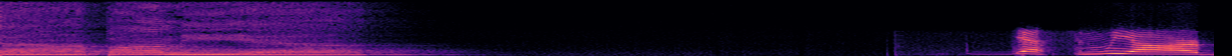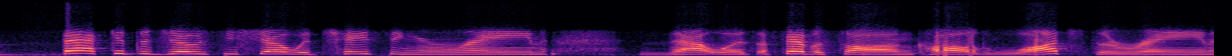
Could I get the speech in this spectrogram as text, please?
Down upon me, yeah. Yes, and we are back at the Josie Show with Chasing Rain. That was a fabulous song called Watch the Rain,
